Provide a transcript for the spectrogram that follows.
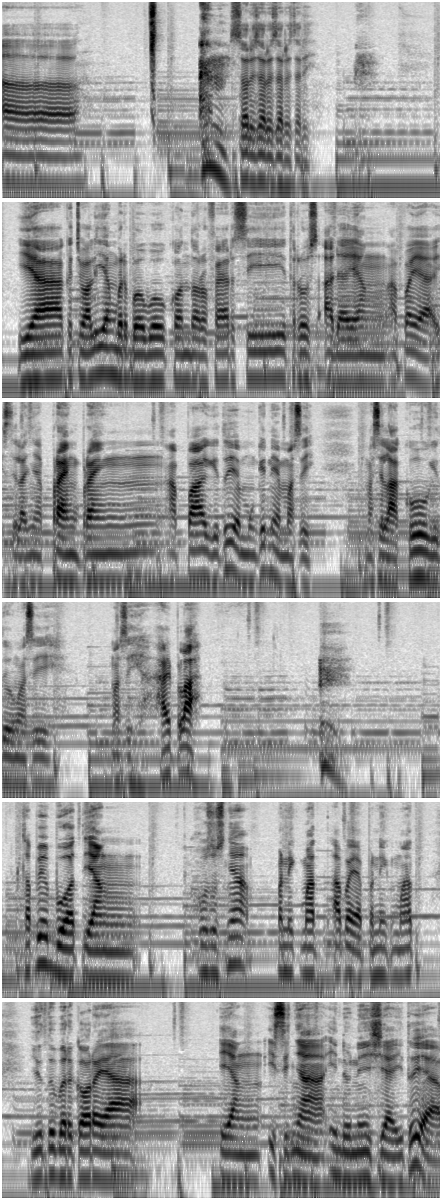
Uh, sorry sorry sorry sorry ya kecuali yang berbau-bau kontroversi terus ada yang apa ya istilahnya prank-prank apa gitu ya mungkin ya masih masih laku gitu masih masih hype lah. Tapi buat yang khususnya penikmat apa ya penikmat youtuber Korea yang isinya Indonesia itu ya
